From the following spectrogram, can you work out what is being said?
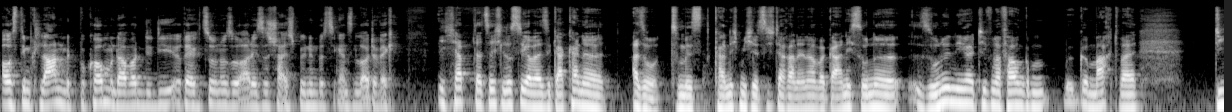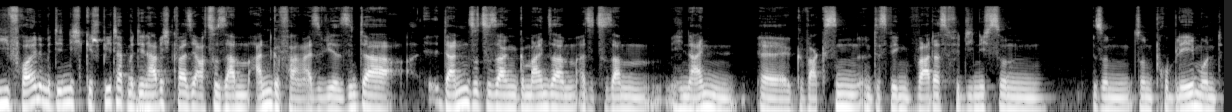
aus dem Clan mitbekommen und da war die, die Reaktion nur so, ah, dieses Scheißspiel nimmt das die ganzen Leute weg. Ich habe tatsächlich lustigerweise gar keine, also zumindest kann ich mich jetzt nicht daran erinnern, aber gar nicht so eine, so eine negativen Erfahrung gem gemacht, weil die Freunde, mit denen ich gespielt habe, mit denen habe ich quasi auch zusammen angefangen. Also wir sind da dann sozusagen gemeinsam, also zusammen hineingewachsen äh, und deswegen war das für die nicht so ein, so ein, so ein Problem und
